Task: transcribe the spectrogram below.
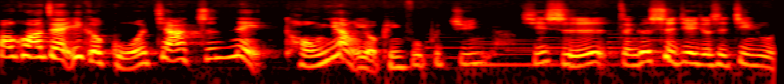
包括在一个国家之内，同样有贫富不均。其实整个世界就是进入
